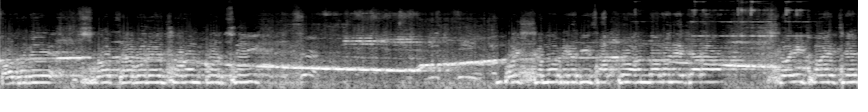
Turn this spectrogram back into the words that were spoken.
প্রথমে শ্রদ্ধা স্মরণ করছি। বৈষম্য বিরোধী ছাত্র আন্দোলনে যারা শহীদ হয়েছেন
